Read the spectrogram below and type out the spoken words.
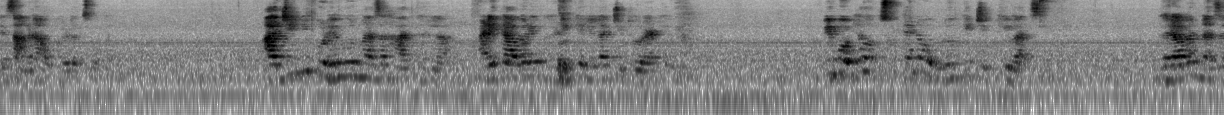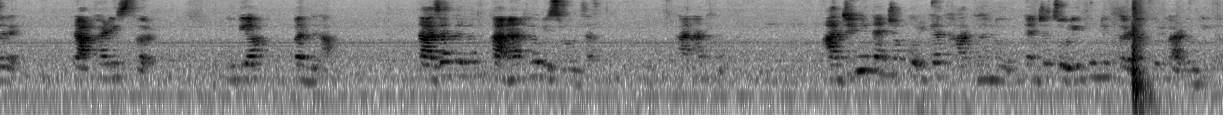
ते सांगणं अवघडच होत. आजींनी पुढे होऊन माझा हात धरला आणि त्यावर एक घडी केलेला चिठोरा ठेवला. मी मोठ्या उत्सुकतेनं उघडून ती चिठ्ठी वाचली. घरावर नजर आहे. राखाडी स्थळ. उद्या पंधरा. ताजा कलम कानातलं विसरून जा. कानातलं? आजींनी त्यांच्या पोलक्यात हात घालून त्यांच्या चोळीतून एक कर्णफूल काढून दिलं.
